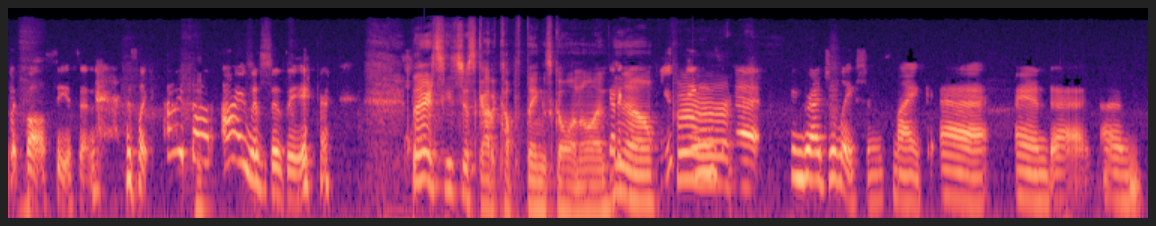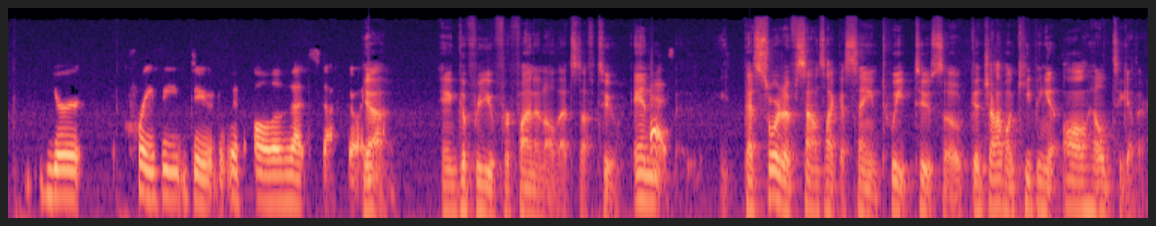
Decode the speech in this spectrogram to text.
football season. I was like, I thought I was busy. There's he's just got a couple things going on, you know. few things, uh, congratulations, Mike. Uh, and uh, um, you're crazy dude with all of that stuff going on. Yeah, on. and good for you for finding all that stuff too. And Yes. that sort of sounds like a sane tweet too. So good job on keeping it all held together.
